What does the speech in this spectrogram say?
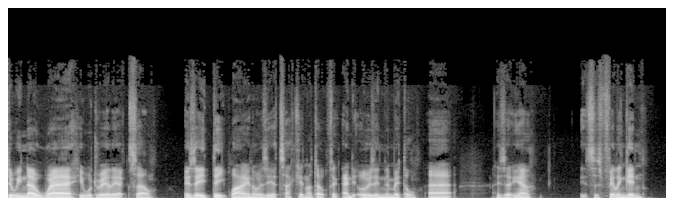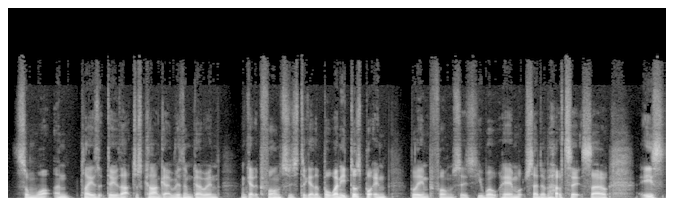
Do we know where he would really excel? Is he deep line or is he attacking? I don't think any, or is he in the middle? Uh, is it you know, it's just filling in somewhat, and players that do that just can't get a rhythm going and get the performances together. But when he does put in brilliant performances, you won't hear much said about it. So he's,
